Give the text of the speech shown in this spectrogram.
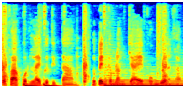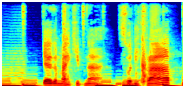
ก็ฝากกดไลค์กดติดตาม เพื่อเป็นกำลังใจให้ผมด้วยนะครับ เจอกันใหม่คลิปหน้า สวัสดีครับ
